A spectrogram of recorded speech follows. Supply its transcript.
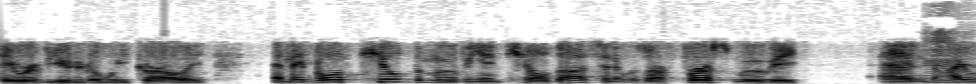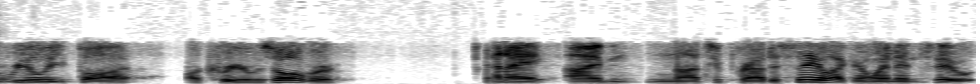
they reviewed it a week early, and they both killed the movie and killed us, and it was our first movie, and I mm. really thought our career was over. And I, I'm not too proud to say, like I went into,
